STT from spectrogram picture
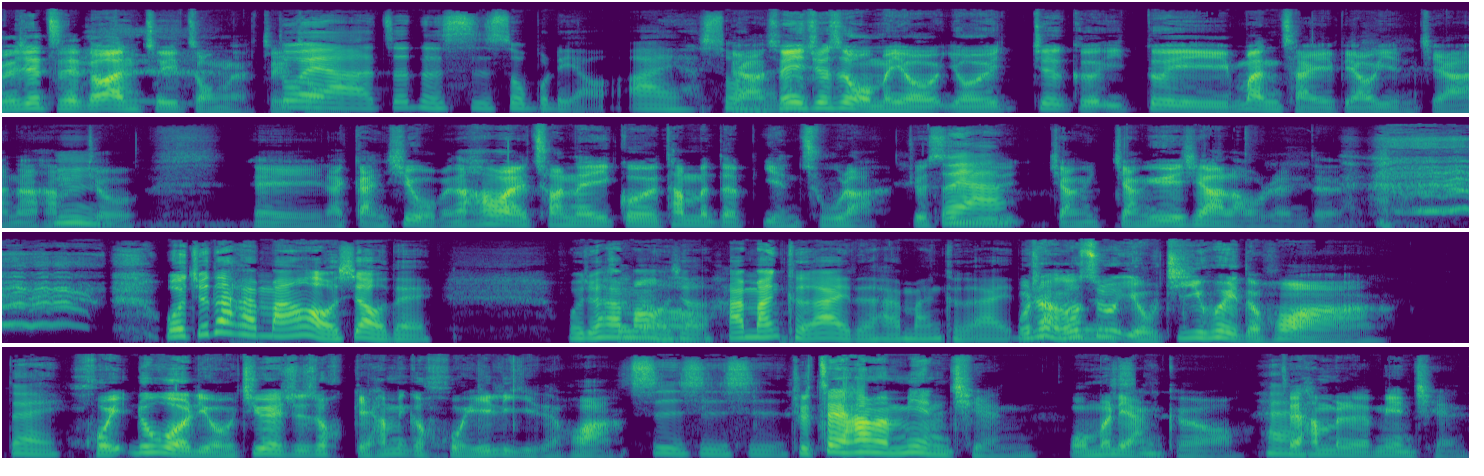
有些直接都按追踪了。追踪对啊，真的是受不了，哎呀，算了。对啊，所以就是我们有有这个一对漫才表演家，那他们就。嗯哎、欸，来感谢我们，然后后来传了一个他们的演出啦，就是讲讲月下老人的，我觉得还蛮好笑的，我觉得还蛮好笑的，的哦、还蛮可爱的，还蛮可爱的。我想说，如果有机会的话，对回如果有机会，就是说给他们一个回礼的话，是是是，就在他们面前，我们两个哦，在他们的面前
